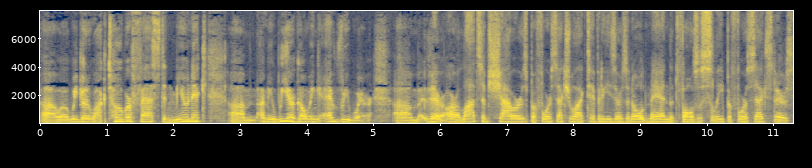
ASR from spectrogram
Uh, we go to Oktoberfest in Munich. Um, I mean, we are going everywhere. Um, there are lots of showers before sexual activities. There's an old man that falls asleep before sex. There's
